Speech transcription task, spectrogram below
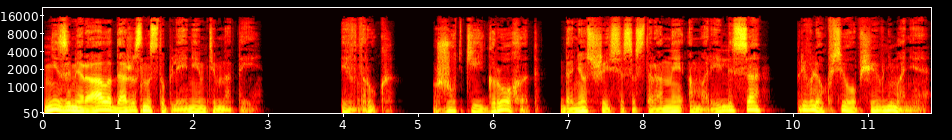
не замирала даже с наступлением темноты. И вдруг жуткий грохот, донесшийся со стороны Амарилиса, привлек всеобщее внимание.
